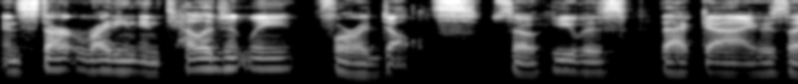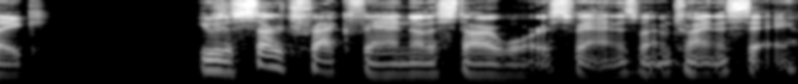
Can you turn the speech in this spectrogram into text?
and start writing intelligently for adults. So he was that guy who's like, he was a Star Trek fan, not a Star Wars fan, is what I'm trying to say.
